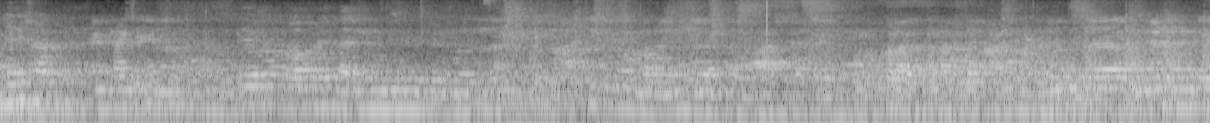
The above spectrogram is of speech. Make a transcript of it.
ಇಲ್ಲಿ ಹೊರಗೆ ನಂತರ ನಾವು ಮುಂದೆಲ್ಲ ಇದು ಮಾಡ್ತಾರೆ ಎಲ್ಲ ಲೆಟ್ರ್ ರೆಡಿ ಮಾಡ್ಕೊಬೇಕು ಏನು ನಮ್ಗೆ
